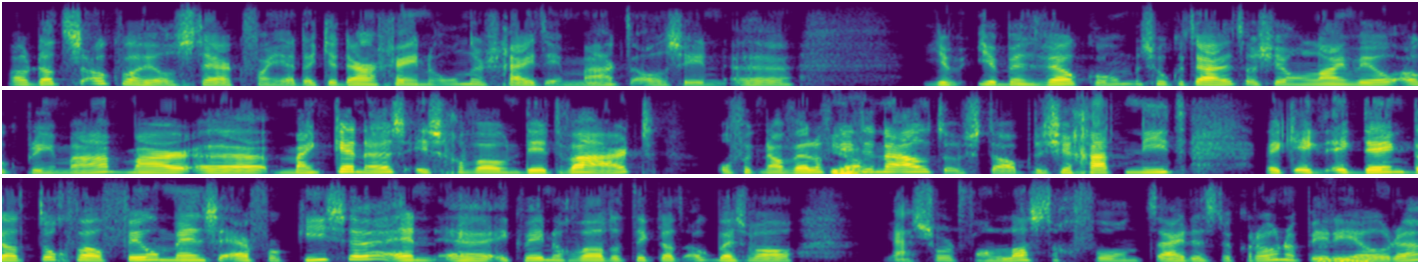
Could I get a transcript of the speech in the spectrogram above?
Oh, dat is ook wel heel sterk van je, dat je daar geen onderscheid in maakt. Als in, uh, je, je bent welkom, zoek het uit. Als je online wil, ook prima. Maar uh, mijn kennis is gewoon dit waard. Of ik nou wel of niet in de auto stap. Dus je gaat niet. Weet je, ik, ik denk dat toch wel veel mensen ervoor kiezen. En uh, ik weet nog wel dat ik dat ook best wel ja, soort van lastig vond tijdens de coronaperiode. Mm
